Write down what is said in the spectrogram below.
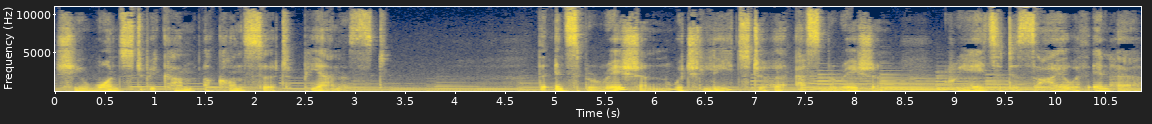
She wants to become a concert pianist. The inspiration which leads to her aspiration creates a desire within her.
